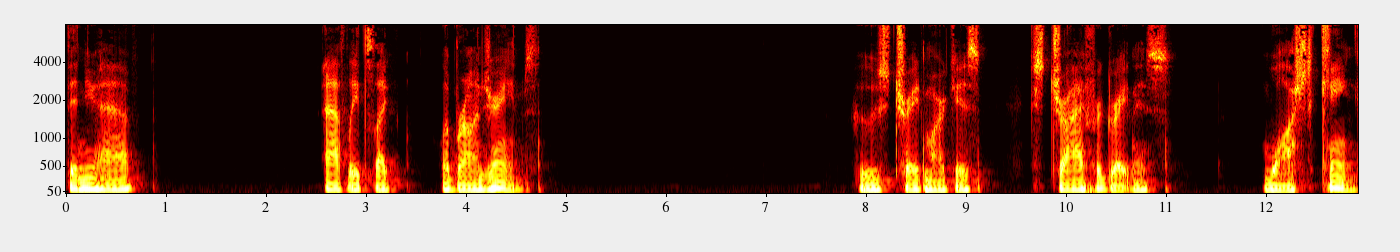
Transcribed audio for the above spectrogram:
then you have athletes like LeBron James, whose trademark is strive for greatness, washed king.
